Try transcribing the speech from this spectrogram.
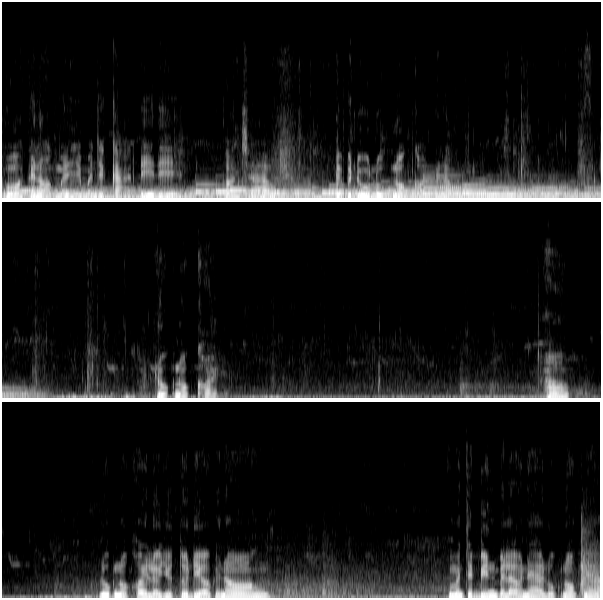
โอ้พี่น้องมันนี่บรรยากาศดีดีตอนเช้า เดี๋ยวไปดูลูกนกก่อนพี่น้อง ลูกนกคอย เอาลูกนกค่อยเหลืออยู่ตัวเดียวพี่น้อง มันจะบินไปแล้วเนี่ยลูกนกเนี่ย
